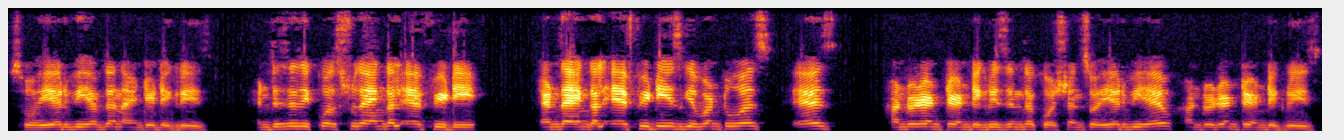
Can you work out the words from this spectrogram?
So here we have the 90 degrees and this is equals to the angle FED and the angle FED is given to us as 110 degrees in the question. So here we have 110 degrees.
